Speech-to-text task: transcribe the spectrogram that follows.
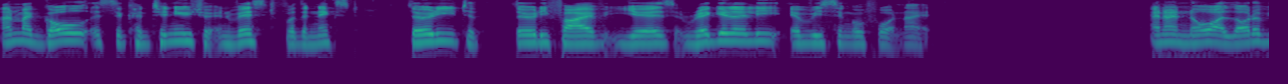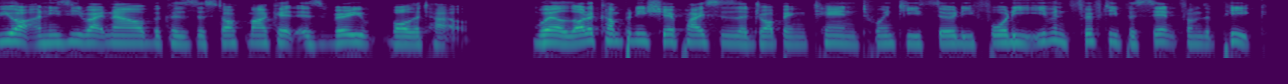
and my goal is to continue to invest for the next 30 to 35 years regularly every single fortnight. And I know a lot of you are uneasy right now because the stock market is very volatile. Where a lot of company share prices are dropping 10, 20, 30, 40, even 50% from the peak,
